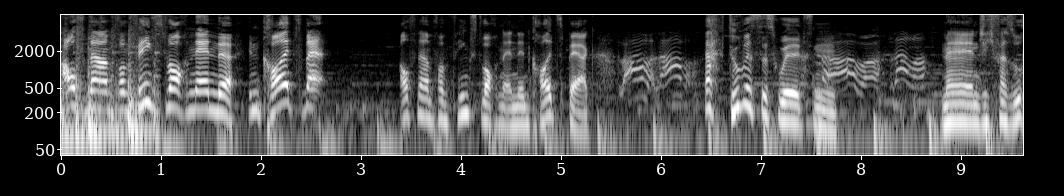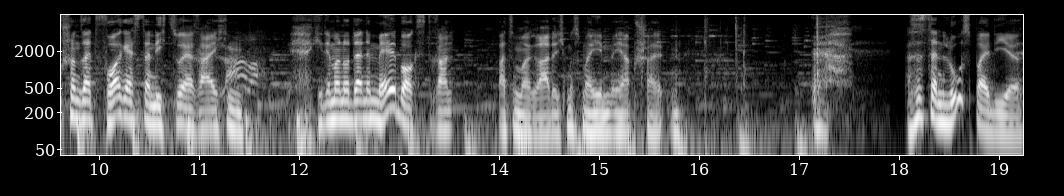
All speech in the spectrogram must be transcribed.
Aufnahmen vom Pfingstwochenende in Kreuzberg. Aufnahmen vom Pfingstwochenende in Kreuzberg. Ach, du bist es, Wilson. Mensch, ich versuche schon seit vorgestern dich zu erreichen. Geht immer nur deine Mailbox dran. Warte mal gerade, ich muss mal hier mehr abschalten. Was ist denn los bei dir?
